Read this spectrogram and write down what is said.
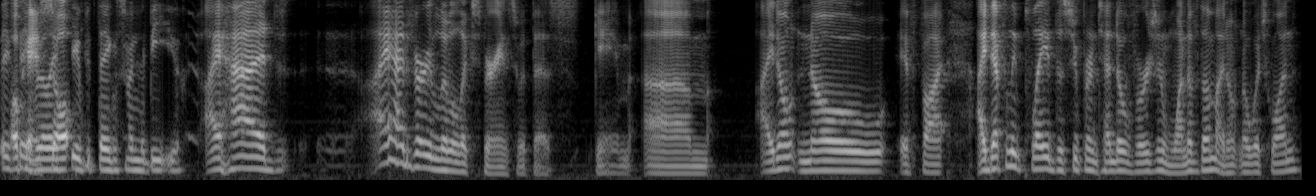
They say okay, really so stupid things when they beat you. I had I had very little experience with this game. Um, I don't know if I I definitely played the Super Nintendo version, one of them. I don't know which one.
